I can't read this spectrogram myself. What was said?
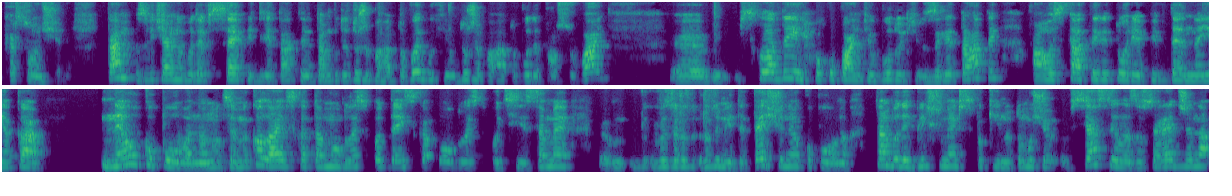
Херсонщини. Там, звичайно, буде все підлітати, там буде дуже багато вибухів, дуже багато буде просувань. Е, Склади окупантів будуть злітати, а ось та територія південна, яка не окупована, ну це Миколаївська там область, Одеська область, оці саме ем, ви- ви зроз- розумієте, те, що не окуповано, там буде більш-менш спокійно, тому що вся сила зосереджена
